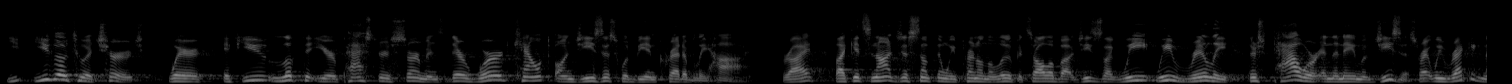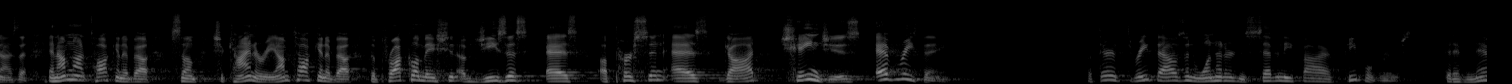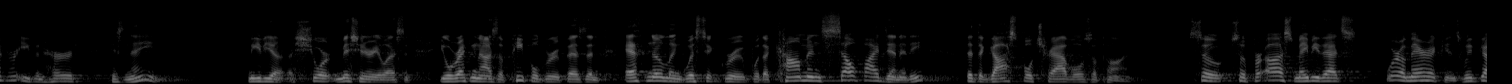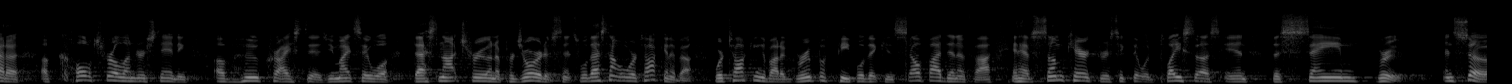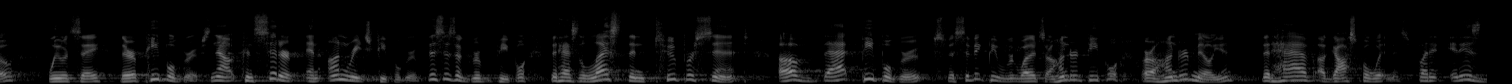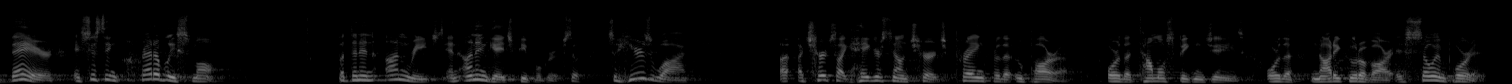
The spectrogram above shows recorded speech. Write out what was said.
You, you go to a church where if you looked at your pastor's sermons, their word count on Jesus would be incredibly high right? Like it's not just something we print on the loop. It's all about Jesus. Like we we really there's power in the name of Jesus, right? We recognize that. And I'm not talking about some chicanery. I'm talking about the proclamation of Jesus as a person as God changes everything. But there are 3,175 people groups that have never even heard his name. Let me give you a, short missionary lesson. You'll recognize a people group as an ethno linguistic group with a common self identity that the gospel travels upon. So, so for us, maybe that's we're Americans. We've got a, a cultural understanding of who Christ is. You might say, well, that's not true in a pejorative sense. Well, that's not what we're talking about. We're talking about a group of people that can self identify and have some characteristic that would place us in the same group. And so, we would say there are people groups. Now, consider an unreached people group. This is a group of people that has less than 2% of that people group, specific people group, whether it's 100 people or 100 million, that have a gospel witness. But it, it is there, it's just incredibly small. But then an unreached and unengaged people group. So, so here's why a, a church like Hagerstown Church praying for the Upara or the Tamil speaking Jains or the Nadikurovar is so important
